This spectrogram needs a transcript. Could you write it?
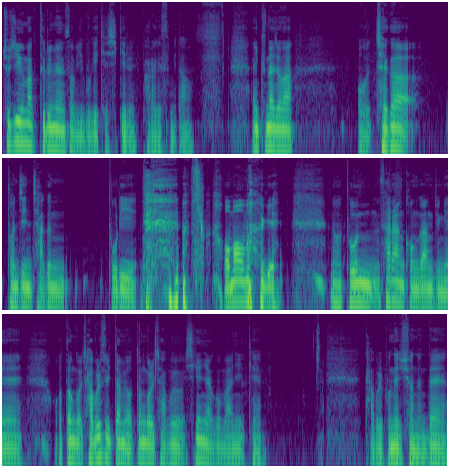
조지 음악 들으면서 미국에 계시길 바라겠습니다. 아니, 그나저나, 어, 제가 던진 작은 돌이 어마어마하게 어, 돈, 사랑, 건강 중에 어떤 걸 잡을 수 있다면 어떤 걸 잡으시겠냐고 많이 이렇게 답을 보내주셨는데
